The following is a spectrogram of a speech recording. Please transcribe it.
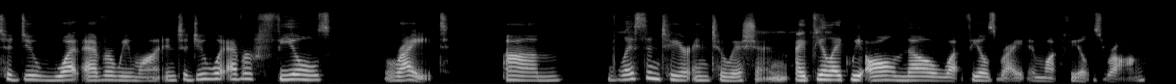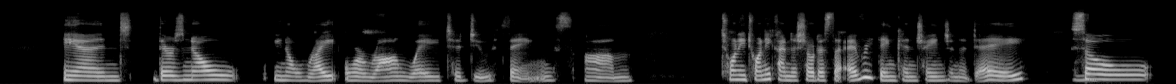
to do whatever we want and to do whatever feels right. Um, listen to your intuition. I feel like we all know what feels right and what feels wrong. And there's no, you know, right or wrong way to do things. Um, 2020 kind of showed us that everything can change in a day. Mm-hmm. So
